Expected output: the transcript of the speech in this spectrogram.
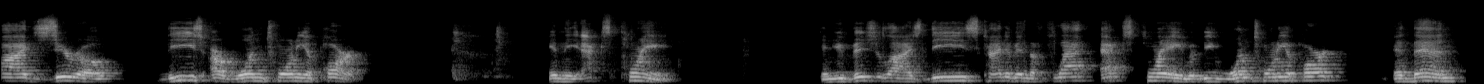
five, zero, these are 120 apart in the X plane. Can you visualize these kind of in the flat X plane would be 120 apart? And then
